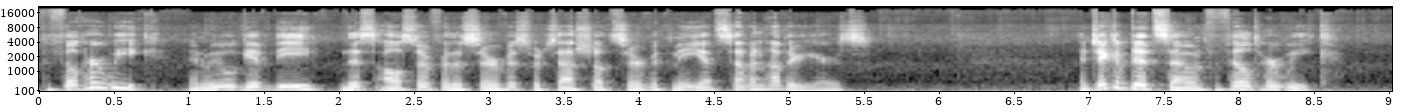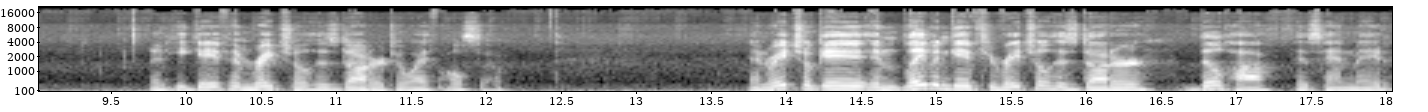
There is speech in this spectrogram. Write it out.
Fulfill her week, and we will give thee this also for the service which thou shalt serve with me yet seven other years. And Jacob did so, and fulfilled her week. And he gave him Rachel his daughter to wife also. And Rachel gave and Laban gave to Rachel his daughter Bilhah his handmaid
